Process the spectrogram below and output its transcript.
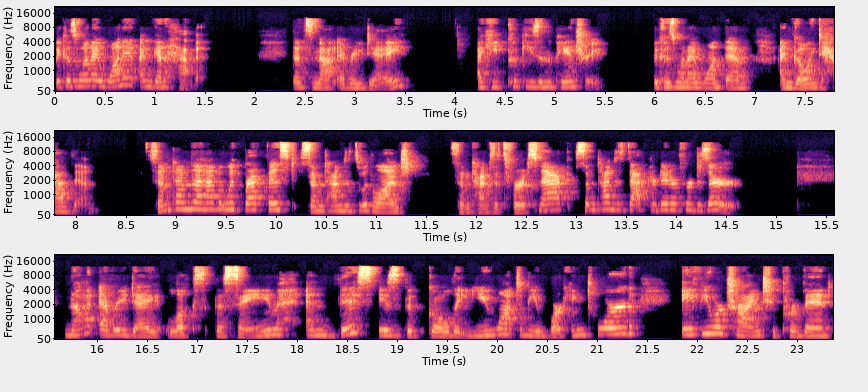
because when I want it, I'm going to have it. That's not every day. I keep cookies in the pantry because when I want them, I'm going to have them. Sometimes I have it with breakfast, sometimes it's with lunch, sometimes it's for a snack, sometimes it's after dinner for dessert. Not every day looks the same, and this is the goal that you want to be working toward if you are trying to prevent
